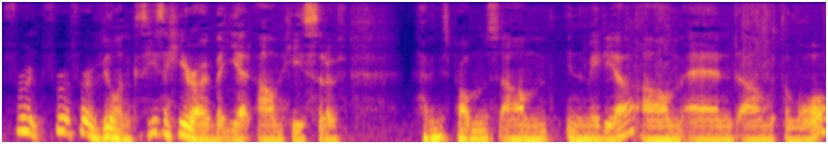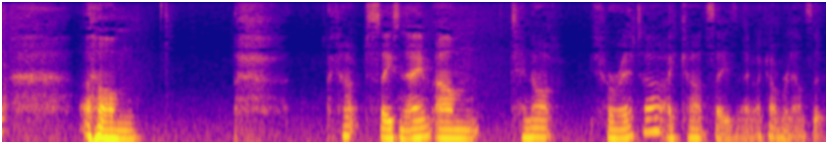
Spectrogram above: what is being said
for for for a villain because he's a hero, but yet um, he's sort of having these problems um, in the media um, and um, with the law. Um, I can't say his name. Um, Tenoch Huerta. I can't say his name. I can't pronounce it.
